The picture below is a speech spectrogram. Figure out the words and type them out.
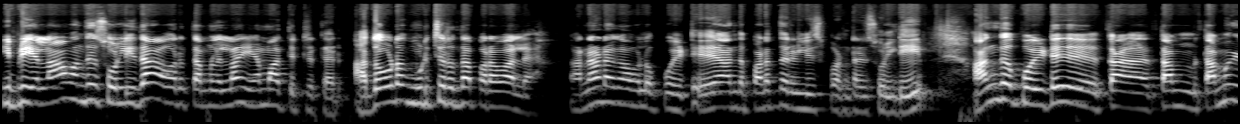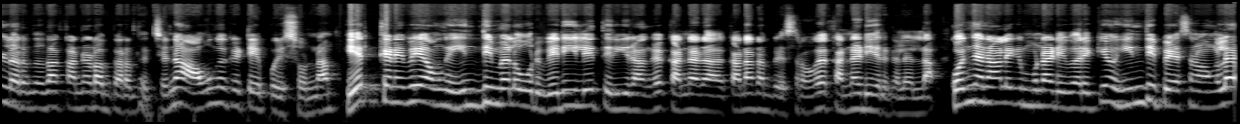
இப்படியெல்லாம் வந்து சொல்லி தான் அவர் தமிழெல்லாம் ஏமாத்திட்டு இருக்காரு. அதோட முடிச்சிருந்தா பரவாயில்ல. கர்நாடகாவில் போயிட்டு அந்த படத்தை ரிலீஸ் பண்ணுறேன்னு சொல்லி அங்கே போயிட்டு க தம் தமிழ்ல இருந்து தான் கன்னடம் பிறந்துச்சுன்னு அவங்கக்கிட்டே போய் சொன்னான். ஏற்கனவே அவங்க ஹிந்தி மேலே ஒரு வெறியிலே தெரிகிறாங்க கன்னட கன்னடம் பேசுகிறவங்க கன்னடியர்கள் எல்லாம். கொஞ்ச நாளைக்கு முன்னாடி வரைக்கும் ஹிந்தி பேசுகிறவங்கள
